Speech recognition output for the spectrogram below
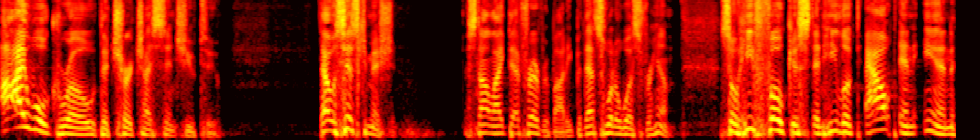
I will grow the church I sent you to. That was his commission. It's not like that for everybody, but that's what it was for him. So he focused and he looked out and in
